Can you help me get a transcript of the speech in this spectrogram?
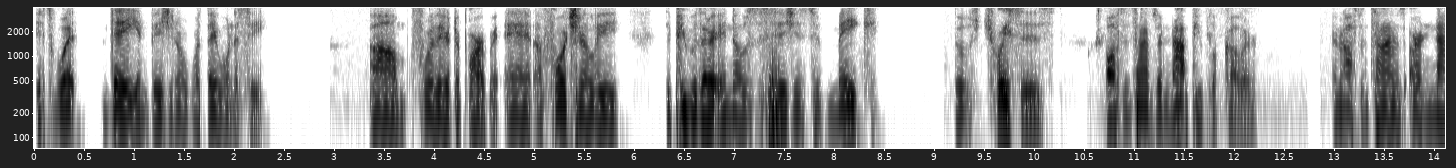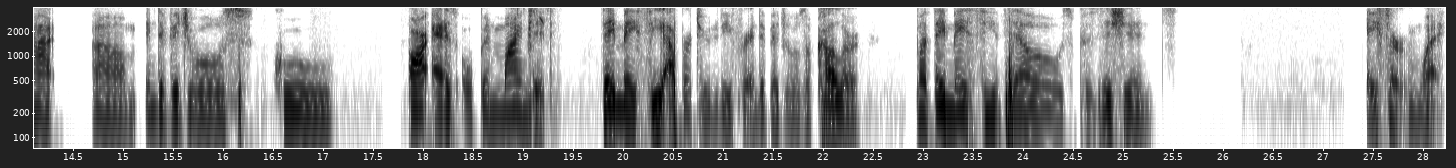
it's what they envision or what they want to see um, for their department. And unfortunately, the people that are in those decisions to make those choices oftentimes are not people of color and oftentimes are not um, individuals who are as open minded they may see opportunity for individuals of color, but they may see those positions a certain way.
